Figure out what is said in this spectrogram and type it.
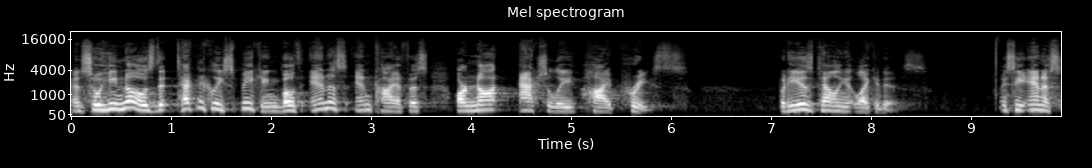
And so he knows that, technically speaking, both Annas and Caiaphas are not actually high priests. But he is telling it like it is. You see, Annas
